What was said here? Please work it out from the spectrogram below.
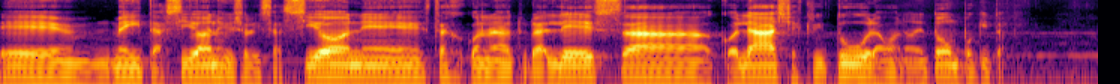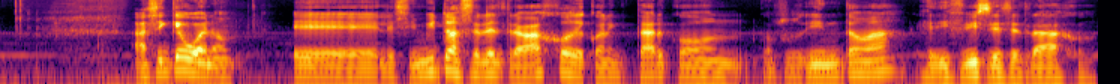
eh, meditaciones, visualizaciones, trabajo con la naturaleza, collage, escritura, bueno, de todo un poquito. Así que bueno, eh, les invito a hacer el trabajo de conectar con, sus síntomas. Es difícil ese trabajo.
